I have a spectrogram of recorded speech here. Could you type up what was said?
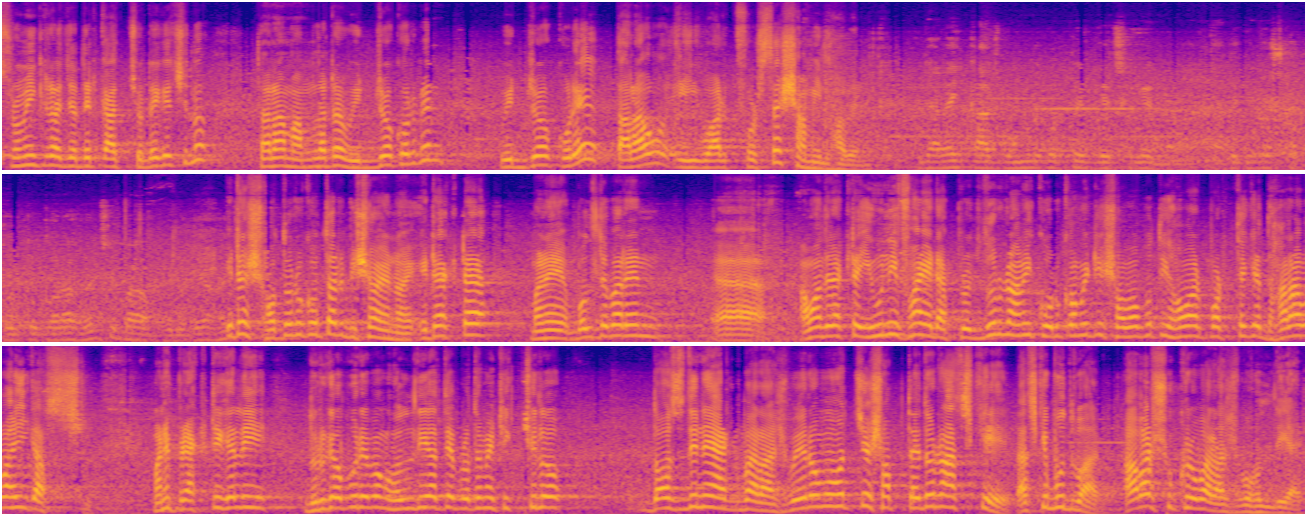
শ্রমিকরা যাদের কাজ চলে গেছিল, তারা মামলাটা উইথড্র করবেন। উইথড্র করে তারাও এই ওয়ার্কফোর্সে সামিল হবেন। যারা এই কাজ বন্ধ করতে গিয়েছিলেন তাদেরকে সতর্ক করা হয়েছে বা এটা সতর্কতার বিষয় নয়। এটা একটা মানে বলতে পারেন আমাদের একটা ইউনিফাইড অ্যাপ্রোচ ধরুন আমি কোর কমিটির সভাপতি হওয়ার পর থেকে ধারাবাহিক আসছি। মানে প্র্যাকটিক্যালি দুর্গাপুর এবং হলদিয়াতে প্রথমে ঠিক ছিল দশ দিনে একবার আসব। এরমও হচ্ছে সপ্তাহে। ধরুন আজকে আজকে বুধবার, আবার শুক্রবার আসব হলদিয়ায়।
